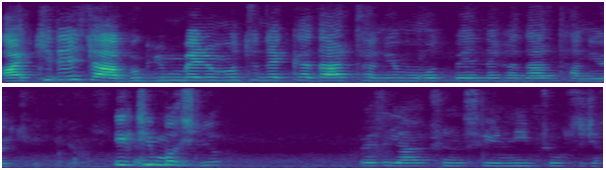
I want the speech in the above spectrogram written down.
Arkadaşlar bugün ben Umut'u ne kadar tanıyorum, Umut beni ne kadar tanıyor çekiyoruz. İlk kim başlıyor? Ver ya şunu serinleyeyim çok sıcak.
